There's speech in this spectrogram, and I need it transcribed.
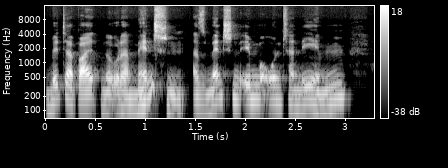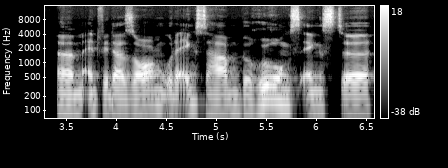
Mitarbeitende oder Menschen, also Menschen im Unternehmen, ähm, entweder Sorgen oder Ängste haben, Berührungsängste,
